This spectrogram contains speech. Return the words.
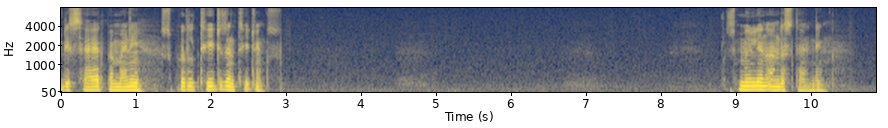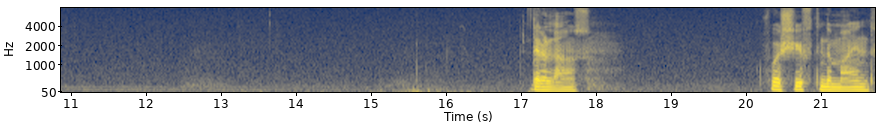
It is said by many spiritual teachers and teachings. It's million understanding. That allows for a shift in the mind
